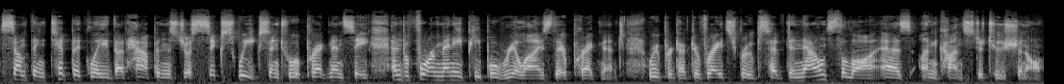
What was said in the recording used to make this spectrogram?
something typically that happens just six weeks into a pregnancy and before many people realize they're pregnant. Reproductive rights groups have denounced the law as unconstitutional.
